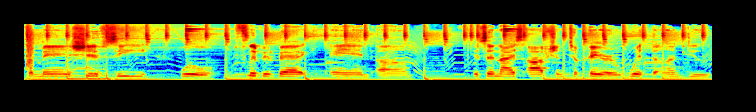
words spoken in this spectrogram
Command Shift Z will flip it back, and um, it's a nice option to pair with the undo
